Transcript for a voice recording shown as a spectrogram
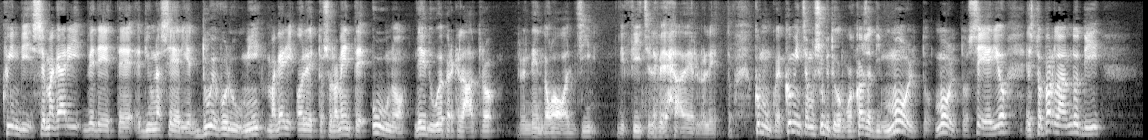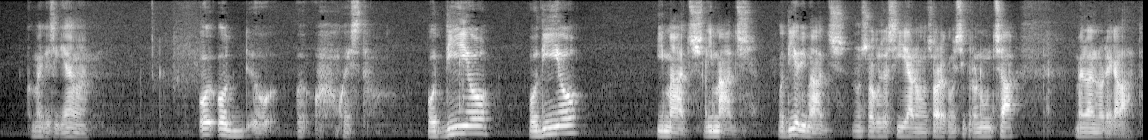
Quindi se magari vedete di una serie due volumi magari ho letto solamente uno dei due perché l'altro prendendolo oggi difficile averlo letto. Comunque cominciamo subito con qualcosa di molto molto serio e sto parlando di com'è che si chiama? O, o, o, questo. Oddio oddio image l'image. Oddio l'image. Non so cosa sia non so come si pronuncia. Me l'hanno regalato.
